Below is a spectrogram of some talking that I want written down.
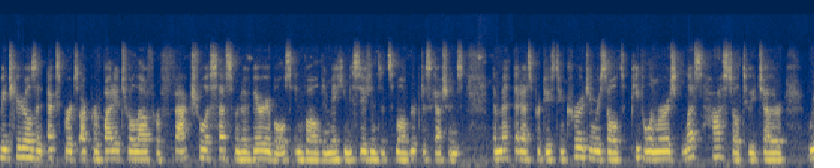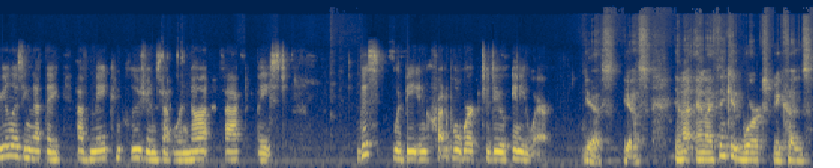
Materials and experts are provided to allow for factual assessment of variables involved in making decisions in small group discussions. The method has produced encouraging results. People emerge less hostile to each other, realizing that they have made conclusions that were not fact based. This would be incredible work to do anywhere. Yes, yes, and I, and I think it works because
